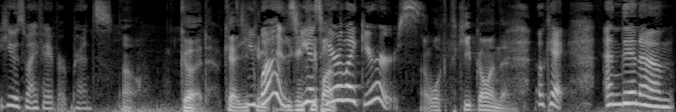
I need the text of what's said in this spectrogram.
he was my favorite prince. Oh, good. Okay, you He can, was. You can He has on. hair like yours. We'll keep going then. Okay. And then um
